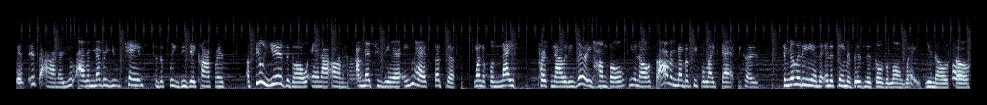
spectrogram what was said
it's, it's an honor. You, I remember you came to the Fleet DJ conference a few years ago, and I um I met you there, and you had such a wonderful, nice personality, very humble, you know. So I remember people like that because humility in the entertainment business goes a long way, you know. So. Oh.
